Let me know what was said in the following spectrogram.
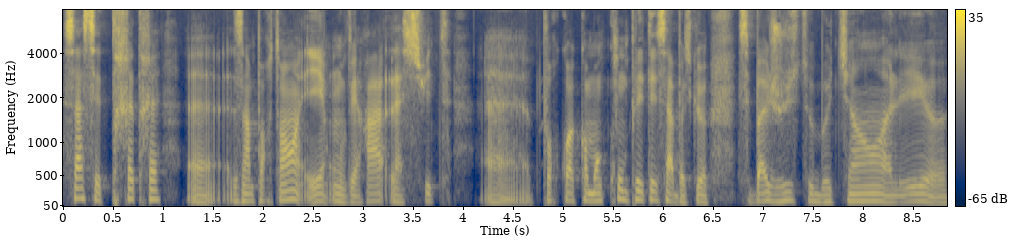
ça c'est très très euh, important et on verra la suite. Euh, pourquoi Comment compléter ça Parce que c'est pas juste bah, tiens allez euh,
